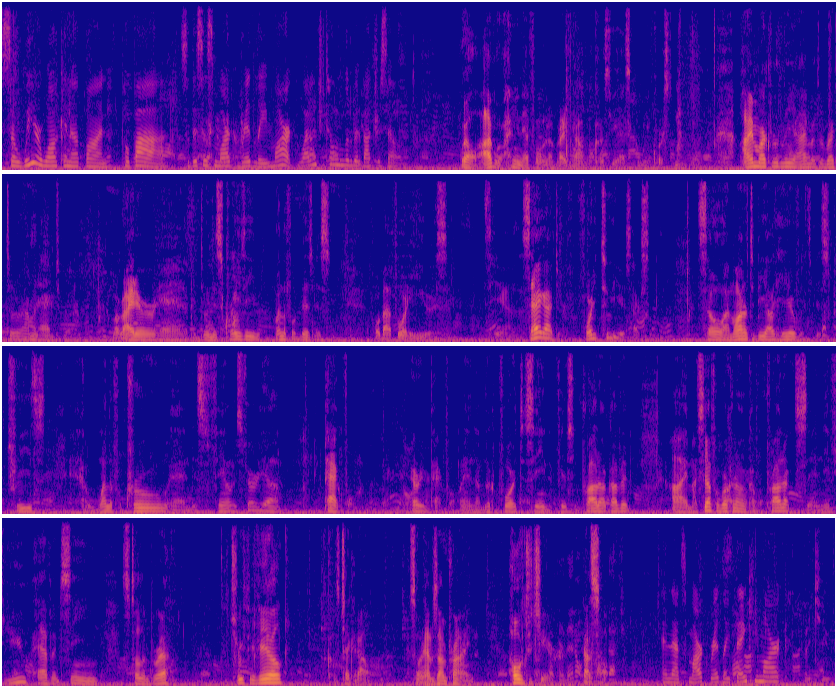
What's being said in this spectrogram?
So we are walking up on Popa. So this is Mark Ridley. Mark, why don't you tell them a little bit about yourself? Well, I will hang that phone up right now because you're asking me a question. I'm Mark Ridley. I'm a director. I'm an actor. I'm a writer, and I've been doing this crazy, wonderful business for about 40 years. Yeah, SAG actor for 42 years, actually. So I'm honored to be out here with Miss Patrice and a wonderful crew, and this film is very uh, impactful, very impactful, and I'm looking forward to seeing the finishing product of it. I myself are working on a couple products, and if you haven't seen Stolen Breath, The Truth Revealed, go check it out. It's on Amazon Prime. Hold your chair. That's all. And that's Mark Ridley. Thank you, Mark. Thank you.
